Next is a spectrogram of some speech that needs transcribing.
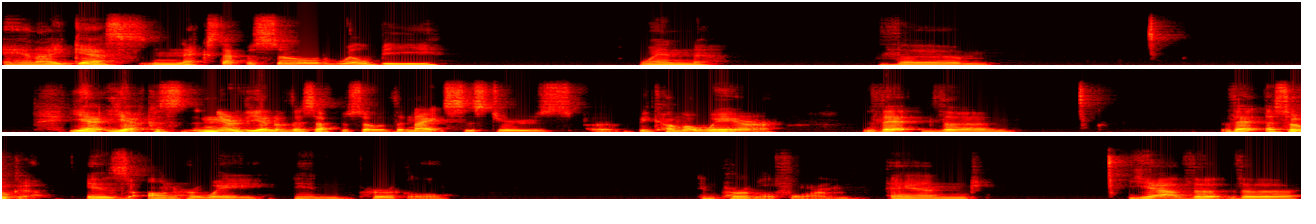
And I guess next episode will be when the... Yeah, yeah, because near the end of this episode, the Night Sisters uh, become aware that the that Ahsoka is on her way in Purrgil in Purrgil form. And yeah the the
